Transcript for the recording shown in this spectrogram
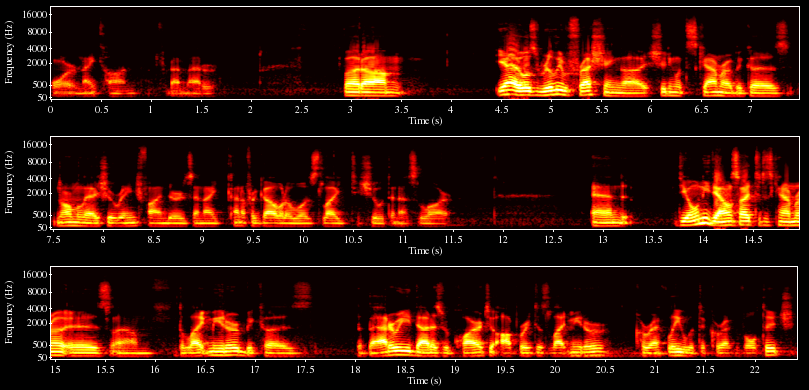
or Nikon for that matter. But um, yeah, it was really refreshing uh, shooting with this camera because normally I shoot rangefinders and I kind of forgot what it was like to shoot with an SLR. And the only downside to this camera is um, the light meter because the battery that is required to operate this light meter correctly with the correct voltage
